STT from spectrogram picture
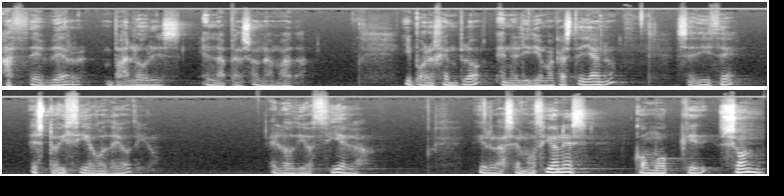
hace ver valores en la persona amada. Y por ejemplo, en el idioma castellano se dice, estoy ciego de odio. El odio ciega. Y las emociones como que son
